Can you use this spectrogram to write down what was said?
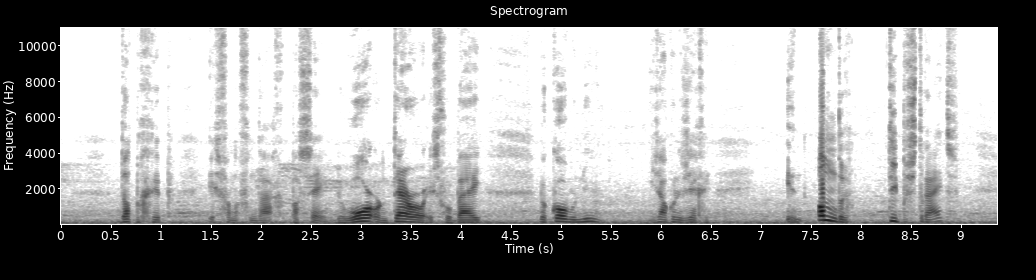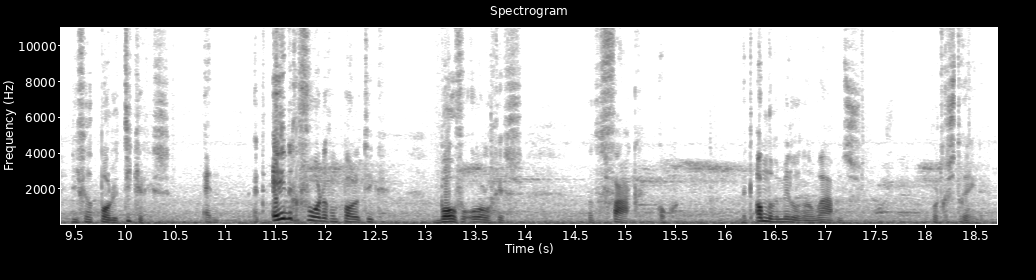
dat begrip is vanaf vandaag passé. De war on terror is voorbij. We komen nu, je zou kunnen zeggen, in een ander type strijd die veel politieker is. En het enige voordeel van politiek boven oorlog is dat het vaak ook met andere middelen dan wapens wordt gestreden.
